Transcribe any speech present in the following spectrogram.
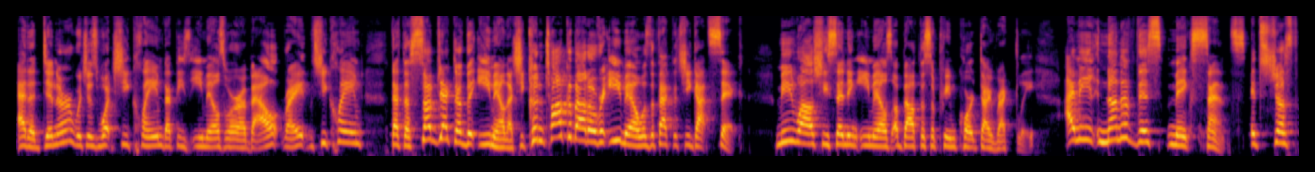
at a dinner, which is what she claimed that these emails were about, right? She claimed that the subject of the email that she couldn't talk about over email was the fact that she got sick. Meanwhile, she's sending emails about the Supreme Court directly. I mean, none of this makes sense. It's just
